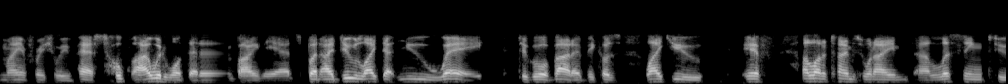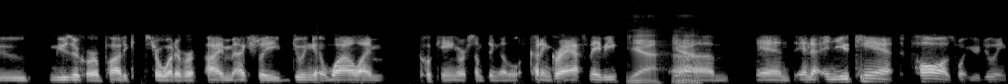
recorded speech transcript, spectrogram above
my information would be passed. Hope I would want that in buying the ads, but I do like that new way to go about it because, like you, if a lot of times when I'm uh, listening to music or a podcast or whatever, I'm actually doing it while I'm cooking or something, uh, cutting grass maybe. yeah, yeah, Um, and and and you can't pause what you're doing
